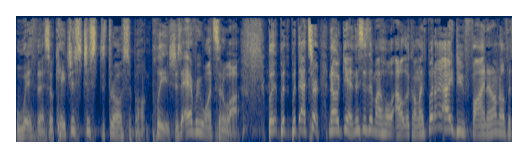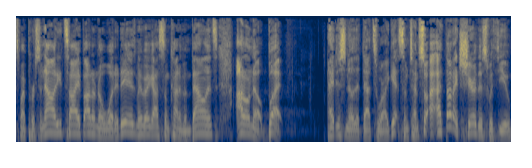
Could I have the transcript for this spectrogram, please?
with us. Okay, just just throw us a bone, please. Just every once in a while. But but but that's her. Now again, this isn't my whole outlook on life, but I, I do find. I don't know if it's my personality type. I don't know what it is. Maybe I got some kind of imbalance. I don't know, but I just know that that's where I get sometimes. So I, I thought I'd share this with you.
